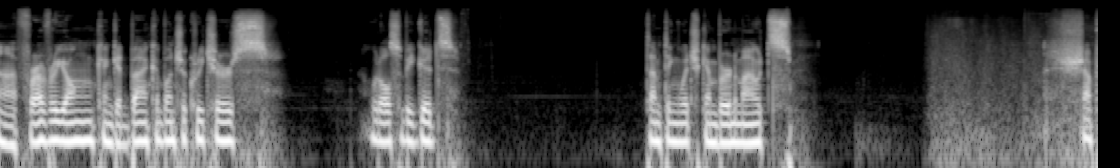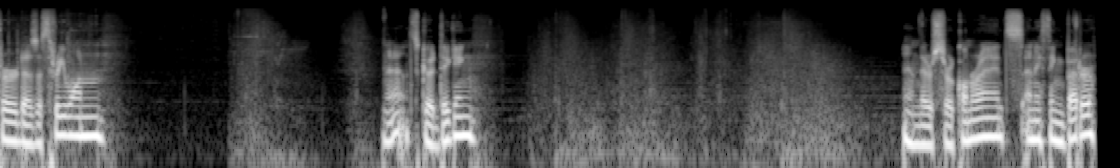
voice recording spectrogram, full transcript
Uh, Forever Young can get back a bunch of creatures. Would also be good. Tempting Witch can burn them out. Shepherd does a 3-1. Yeah, let's go digging. And there's Syr Konrad's. Anything better?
